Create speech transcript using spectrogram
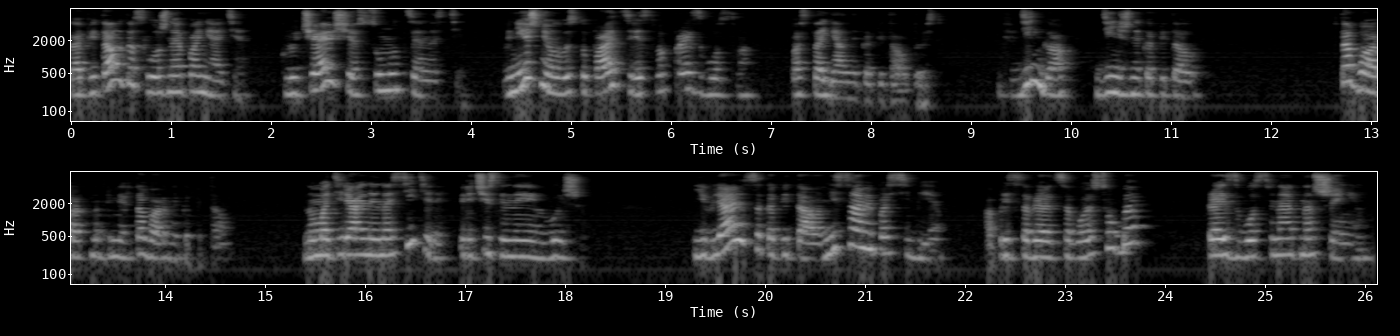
Капитал – это сложное понятие, включающее сумму ценностей. Внешне он выступает в средствах производства, постоянный капитал, то есть в деньгах, денежный капитал, в товарах, например, товарный капитал. Но материальные носители, перечисленные выше, являются капиталом не сами по себе, а представляют собой особое производственное отношение.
